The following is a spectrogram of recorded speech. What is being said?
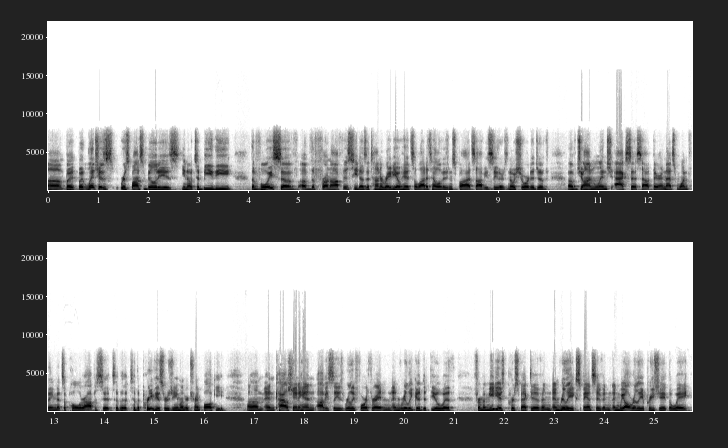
um, but but Lynch's responsibility is you know to be the the voice of of the front office he does a ton of radio hits a lot of television spots obviously mm-hmm. there's no shortage of of John Lynch access out there and that's one thing that's a polar opposite to the to the previous regime under Trent Baalke um, and Kyle Shanahan obviously is really forthright and, and really good to deal with from a media's perspective and, and really expansive. And, and we all really appreciate the way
